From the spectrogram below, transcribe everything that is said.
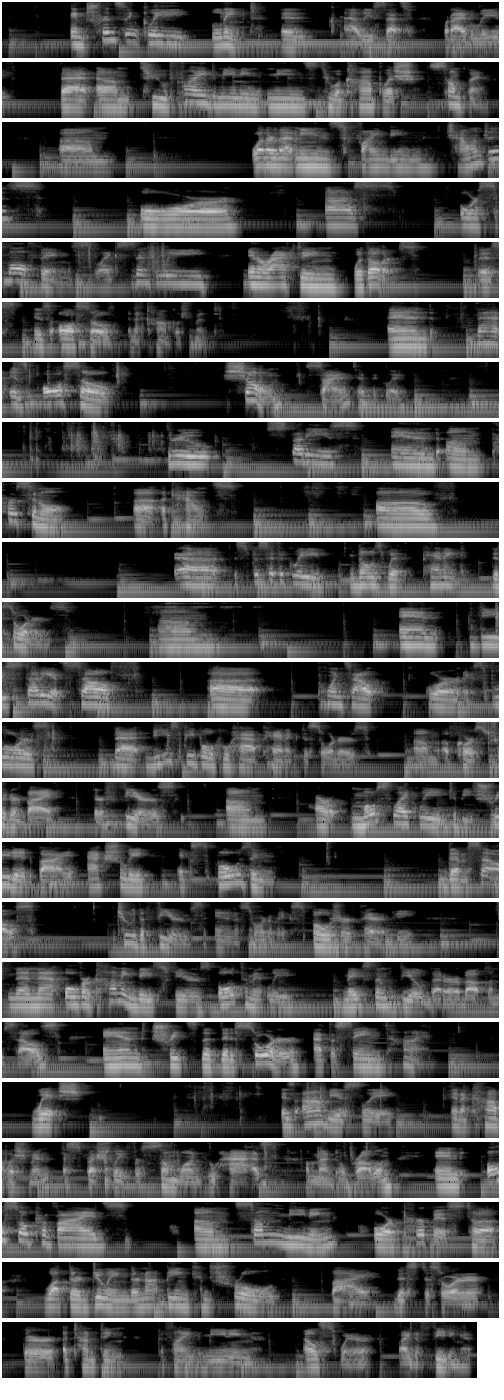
intrinsically linked, uh, at least that's what I believe. That um, to find meaning means to accomplish something. Um, whether that means finding challenges or uh, or small things like simply interacting with others. This is also an accomplishment. And that is also shown scientifically through studies and um, personal uh, accounts of uh, specifically those with panic disorders. Um, and the study itself uh, points out or explores that these people who have panic disorders, um, of course, triggered by their fears, um, are most likely to be treated by actually exposing themselves to the fears in a sort of exposure therapy. Then that overcoming these fears ultimately makes them feel better about themselves, and treats the disorder at the same time, which is obviously an accomplishment, especially for someone who has a mental problem, and also provides um, some meaning or purpose to what they're doing. They're not being controlled by this disorder, they're attempting to find meaning elsewhere by defeating it.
